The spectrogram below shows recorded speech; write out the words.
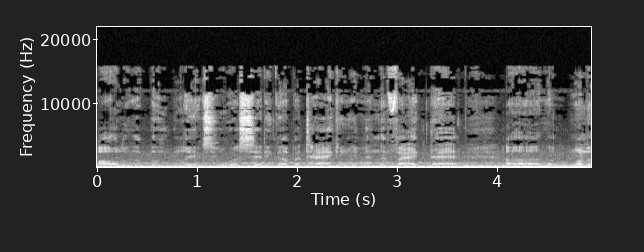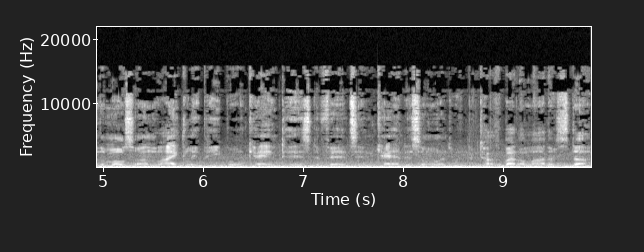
all of the bootlicks who are sitting up attacking him, and the fact that uh, the, one of the most unlikely people came to his defense in Candace Owens. We've been talking about a lot of stuff,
